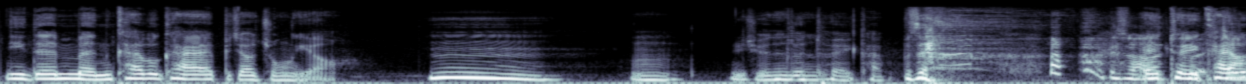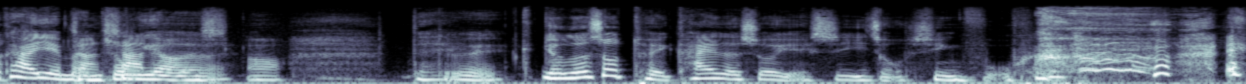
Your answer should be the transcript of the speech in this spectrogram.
你的门开不开比较重要。嗯嗯。你觉得的腿开不是？哎，腿开不开也蛮重要的啊。对对，有的时候腿开的时候也是一种幸福。哎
